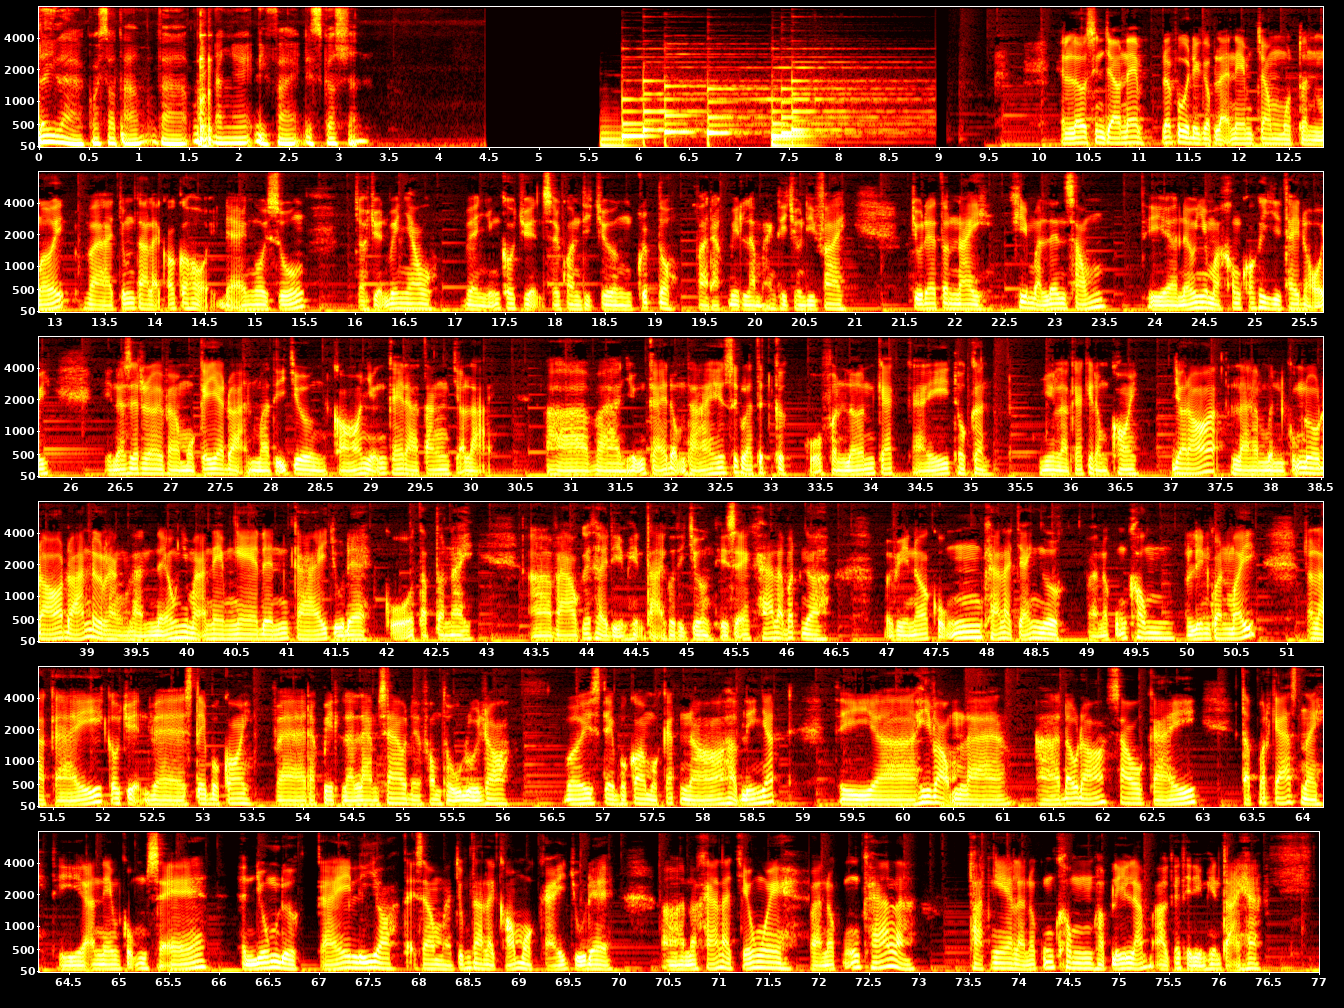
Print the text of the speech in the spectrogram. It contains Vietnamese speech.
Đây là Coi 68 và bạn đang nghe DeFi Discussion. Hello xin chào anh em, rất vui được gặp lại anh em trong một tuần mới và chúng ta lại có cơ hội để ngồi xuống trò chuyện với nhau về những câu chuyện xoay quanh thị trường crypto và đặc biệt là mảng thị trường DeFi. Chủ đề tuần này khi mà lên sóng thì à, nếu như mà không có cái gì thay đổi thì nó sẽ rơi vào một cái giai đoạn mà thị trường có những cái đà tăng trở lại à, và những cái động thái hết sức là tích cực của phần lớn các cái token như là các cái đồng coin. Do đó là mình cũng đâu đó đoán được rằng là nếu như mà anh em nghe đến cái chủ đề của tập tuần này à, vào cái thời điểm hiện tại của thị trường thì sẽ khá là bất ngờ bởi vì nó cũng khá là trái ngược và nó cũng không liên quan mấy. Đó là cái câu chuyện về stablecoin và đặc biệt là làm sao để phòng thủ rủi ro với stablecoin một cách nó hợp lý nhất. Thì uh, hy vọng là uh, đâu đó sau cái tập podcast này thì anh em cũng sẽ hình dung được cái lý do tại sao mà chúng ta lại có một cái chủ đề uh, nó khá là chéo ngoe và nó cũng khá là thoạt nghe là nó cũng không hợp lý lắm ở cái thời điểm hiện tại ha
